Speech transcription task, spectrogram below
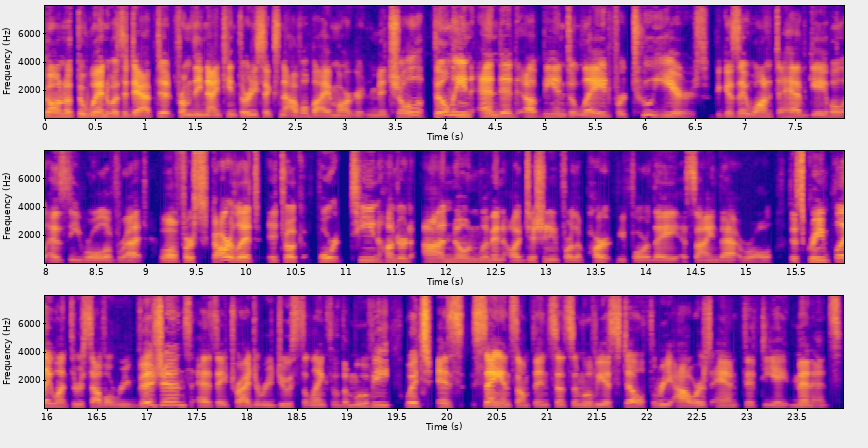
Gone with the Wind was adapted from the 1936 novel by Margaret Mitchell. Filming ended up being delayed for two years because they wanted to have Gable as the role of Rhett. Well, for Scarlett, it took 1,400 unknown women auditioning for the part before they assigned that role. The screenplay went through several revisions as they tried to reduce the length of the movie, which is saying something since the movie is still 3 hours and 58 minutes.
